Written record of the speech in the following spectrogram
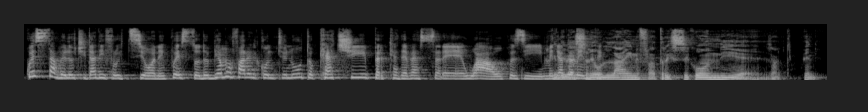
questa velocità di fruizione, questo dobbiamo fare il contenuto catchy perché deve essere wow, così deve immediatamente. essere online fra tre secondi e, esatto quindi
